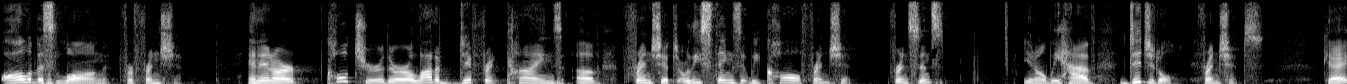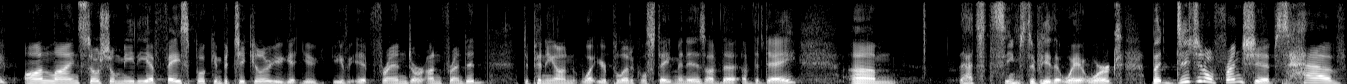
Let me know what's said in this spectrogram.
All of us long for friendship. And in our culture, there are a lot of different kinds of friendships, or at least things that we call friendship. For instance, you know, we have digital friendships okay? Online, social media, Facebook in particular, you get, you, you get friend or unfriended, depending on what your political statement is of the, of the day. Um, that seems to be the way it works. But digital friendships have,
